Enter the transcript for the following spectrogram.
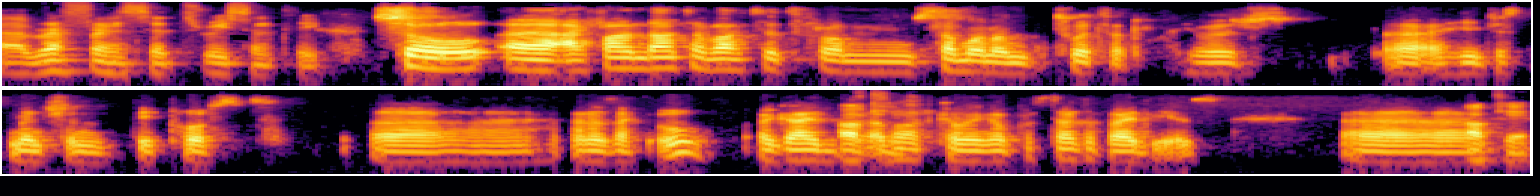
uh, reference it recently? so uh, I found out about it from someone on Twitter. He was uh, he just mentioned the post, uh, and I was like, "Oh, a guy Okay. about coming up with startup ideas." Uh, Okay.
